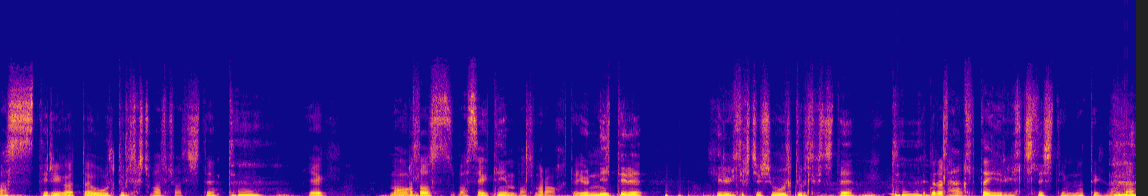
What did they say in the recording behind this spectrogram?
Бас тэрийг одоо үйлдвэрлэгч болж тий. Тий. Яг Монгол улс бас яг тийм болмоор байгаа хэрэгтэй. Ер нь нийтээрээ хэрэглэгч биш үйлдвэрлэгч. Тий. Бид нар бол хангалттай хэрэгжилчлээ шүү дээ юмнуудыг. Одоо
